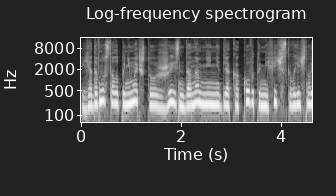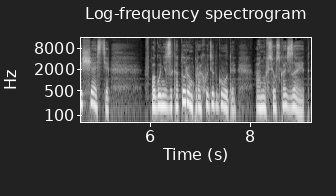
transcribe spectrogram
Я давно стала понимать, что жизнь дана мне не для какого-то мифического личного счастья, в погоне за которым проходят годы, а оно все ускользает.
